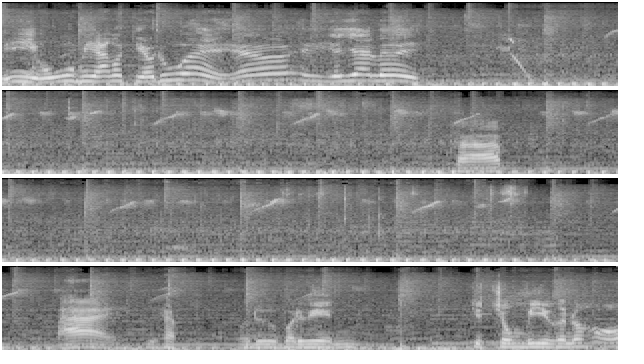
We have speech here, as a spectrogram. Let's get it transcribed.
นี่โอ้มีร้านก๋วยเตี๋ยวด้วย เอ้ยเยอะแยะเลย ครับไปนี่ครับ มาดูบริเวณจุดชมวิวกันเนาะ อ๋อ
